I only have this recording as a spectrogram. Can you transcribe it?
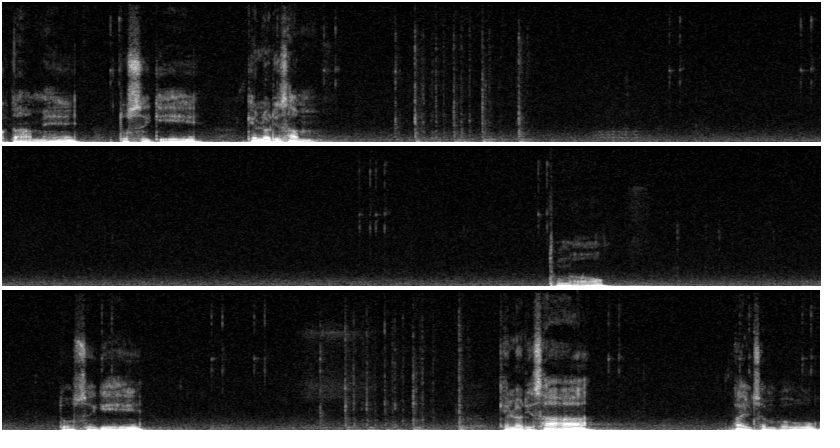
그 다음에 또 쓰기. 갤러리 3 등록. 또 쓰기. 갤러리 4 파일 전부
